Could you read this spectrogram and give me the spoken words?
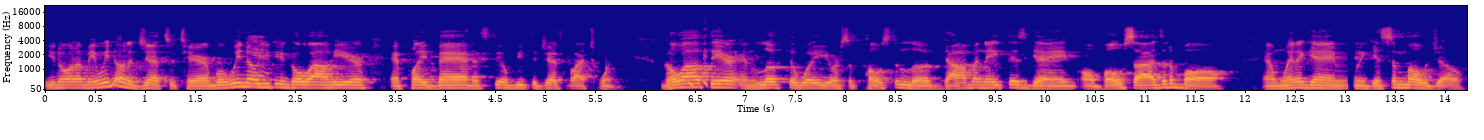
You know what I mean? We know the Jets are terrible. We know yeah. you can go out here and play bad and still beat the Jets by 20. Go out there and look the way you're supposed to look, dominate this game on both sides of the ball and win a game and get some mojo.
